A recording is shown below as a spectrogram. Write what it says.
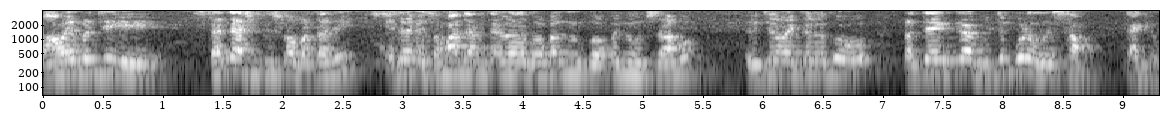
మా వైపు నుంచి స్టెండ్ యాక్షన్ తీసుకోబడుతుంది. ఏదైనా మీ సమాచారం వివరాలు గోప్యంగా గోప్యంగా ఉంచుతాము. ఇచ్చిన వ్యక్తులకు ప్రత్యేకంగా గుర్తింపు కూడా ఇస్తాము. థ్యాంక్ యూ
